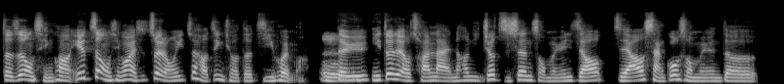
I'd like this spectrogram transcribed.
的这种情况，因为这种情况也是最容易最好进球的机会嘛。嗯等于你队友传来，然后你就只剩守门员，你只要只要闪过守门员的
